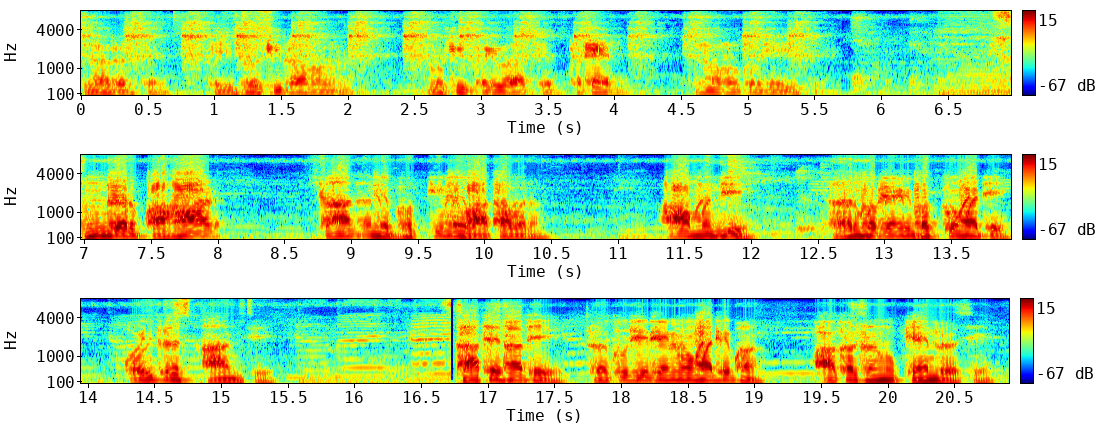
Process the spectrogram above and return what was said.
જુનાગઢ છે. પછી જોશી બ્રાહ્મણના. મુખી પરિવાર છે, પટેલ. એમના પણ કુળદેવી છે. સુંદર પહાડ શાંત અને ભક્તિમય વાતાવરણ. આ મંદિર ધર્મપ્રેમી ભક્તો માટે પવિત્ર સ્થાન છે. સાથે સાથે પ્રકૃતિ પ્રેમીઓ માટે પણ આકર્ષણનું કેન્દ્ર છે.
